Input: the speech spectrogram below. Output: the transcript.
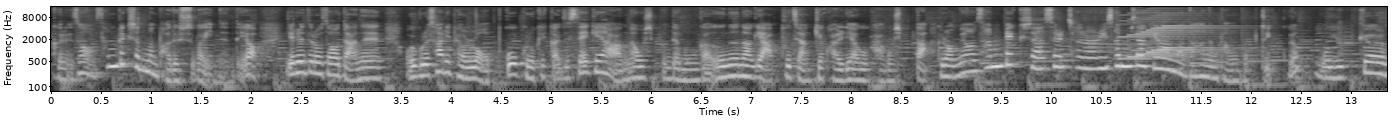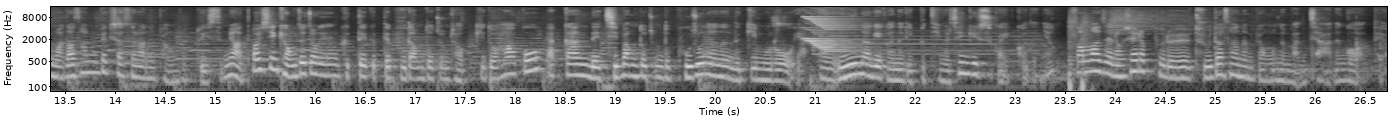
그래서 300샷만 받을 수가 있는데요. 예를 들어서 나는 얼굴에 살이 별로 없고 그렇게까지 세게 안 하고 싶은데 뭔가 은은하게 아프지 않게 관리하고 가고 싶다. 그러면 300샷을 차라리 3, 4개월마다 하는 방법도 있고요. 뭐 6개월마다 300샷을 하는 방법도 있으면 훨씬 경제 적인 그때그때 부담도 좀 적기도 하고 약간 내 지방도 좀 더 보존하는 느낌으로 약간 은은하게 가는 리프팅을 챙길 수가 있거든요. 써마제랑 쉐르프를 둘 다 사는 병원은 많지 않은 것 같아요.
